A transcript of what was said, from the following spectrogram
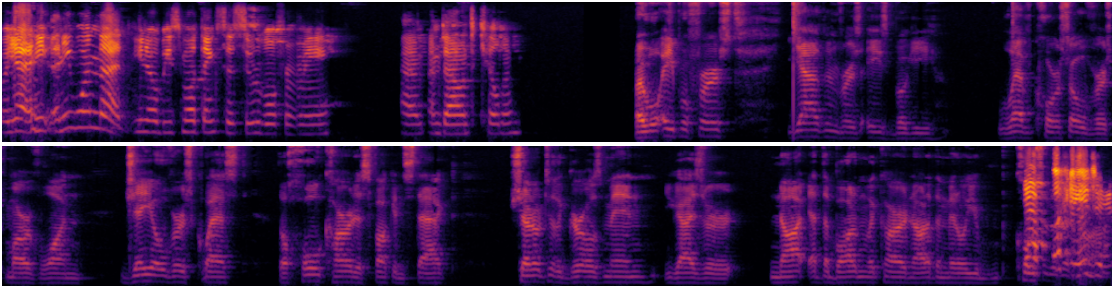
But yeah, any anyone that you know Mode thinks is suitable for me, I'm I'm down to kill them. All right, well, April 1st, Yasmin versus Ace Boogie, Lev Corso versus Marv 1, Jo versus Quest. The whole card is fucking stacked. Shout out to the girls, man. You guys are not at the bottom of the card, not at the middle. You're closer yeah, fuck to the AJ. top.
